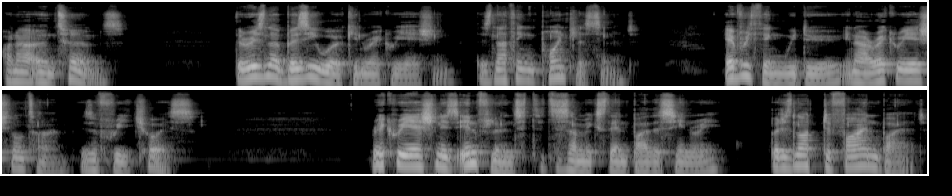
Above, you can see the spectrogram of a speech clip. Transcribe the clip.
on our own terms. There is no busy work in recreation, there's nothing pointless in it. Everything we do in our recreational time is a free choice. Recreation is influenced to some extent by the scenery, but is not defined by it.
